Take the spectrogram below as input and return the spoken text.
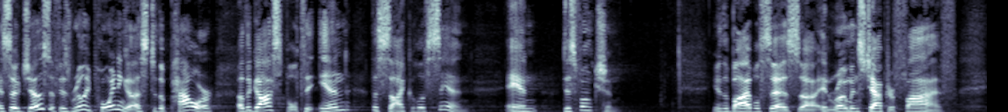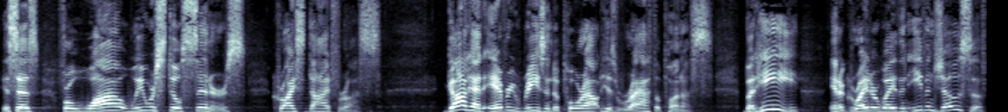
and so Joseph is really pointing us to the power of the gospel to end the cycle of sin and dysfunction. You know, the Bible says uh, in Romans chapter 5, it says, For while we were still sinners, Christ died for us. God had every reason to pour out his wrath upon us, but he, in a greater way than even Joseph,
